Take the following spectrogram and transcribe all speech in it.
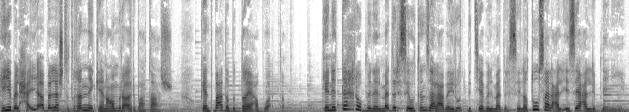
هي بالحقيقة بلشت تغني كان عمرها 14 وكانت بعدها بالضيعة بوقتها. كانت تهرب من المدرسة وتنزل على بيروت بتياب المدرسة لتوصل على الإذاعة اللبنانية.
